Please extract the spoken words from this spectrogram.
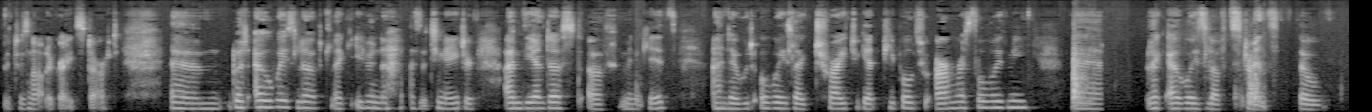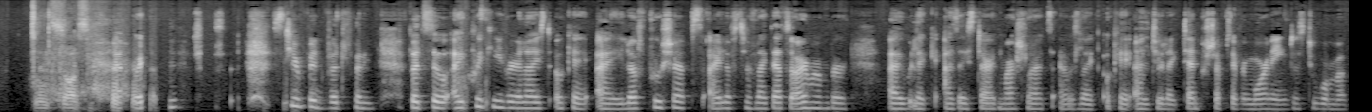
which was not a great start. Um, but I always loved, like, even as a teenager, I'm the eldest of many kids, and I would always like try to get people to arm wrestle with me. Uh, like, I always loved strength, so that's awesome. Stupid but funny. But so I quickly realized, okay, I love push-ups. I love stuff like that. So I remember, I like as I started martial arts, I was like, okay, I'll do like ten push-ups every morning just to warm up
